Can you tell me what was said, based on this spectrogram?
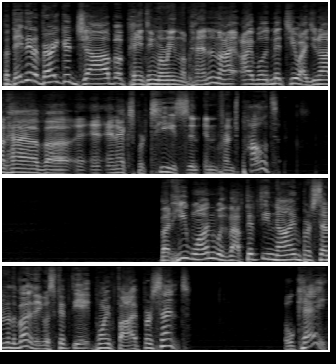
But they did a very good job of painting Marine Le Pen, and I, I will admit to you, I do not have uh, an, expertise in, in French politics. But he won with about 59% of the vote. I think it was 58.5%. Okay.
